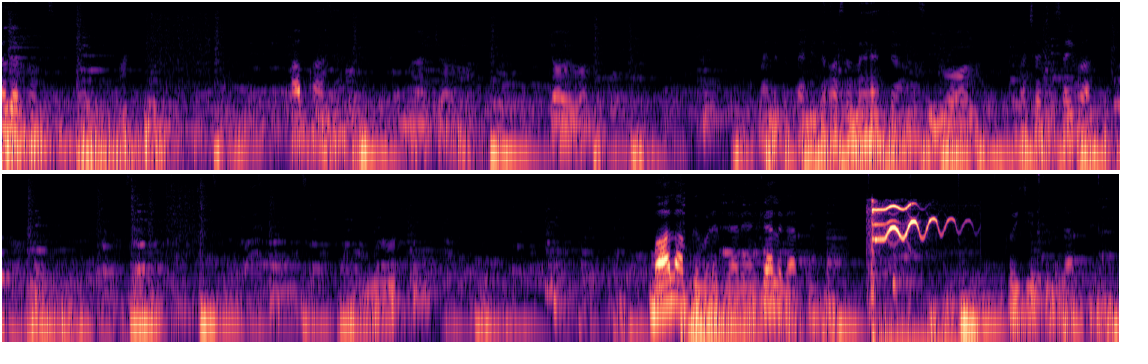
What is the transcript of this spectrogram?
अदर कौन से? आप कहाँ से हैं? मैंने तो पहली दफ़ा सुना है जहाँ। अच्छा अच्छा सही बात है बाल आपके बड़े प्यारे हैं क्या लगाते हैं? कोई चीज़ तो लगाते हैं।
